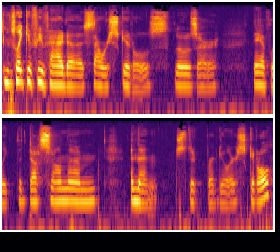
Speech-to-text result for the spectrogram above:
it's like if you've had uh, sour Skittles, those are they have like the dust on them and then just a regular Skittle.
